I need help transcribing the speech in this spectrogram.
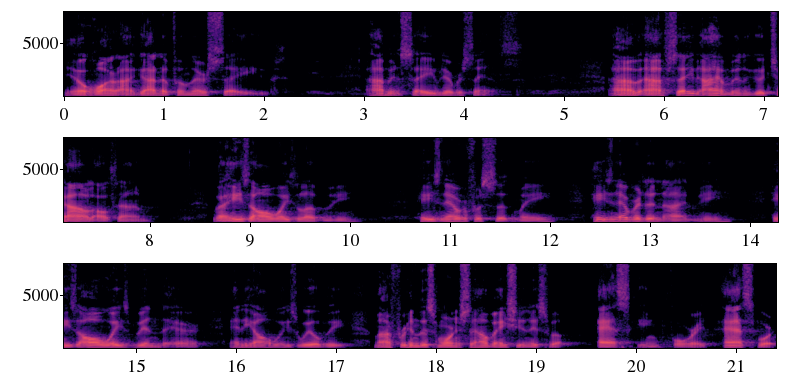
You know what? I got up from there saved. I've been saved ever since. I've, I've saved. I haven't been a good child all the time, but He's always loved me. He's never forsook me. He's never denied me. He's always been there, and He always will be. My friend, this morning, salvation is for asking for it. Ask for it.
